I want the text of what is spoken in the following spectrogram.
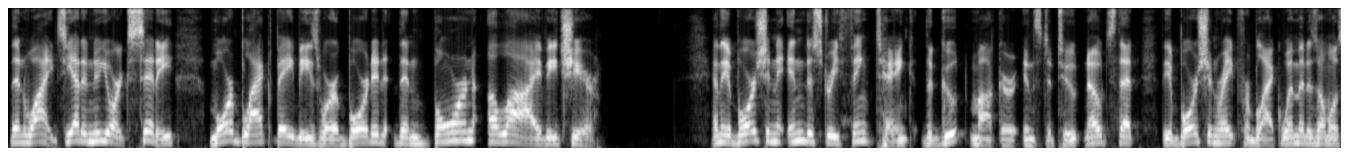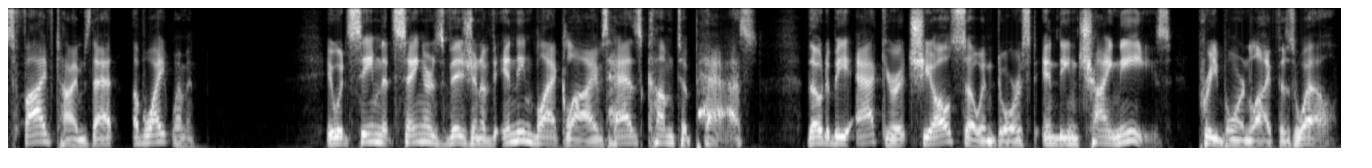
than whites. Yet in New York City, more black babies were aborted than born alive each year. And the abortion industry think tank, the Guttmacher Institute, notes that the abortion rate for black women is almost five times that of white women. It would seem that Sanger's vision of ending black lives has come to pass, though to be accurate, she also endorsed ending Chinese preborn life as well.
